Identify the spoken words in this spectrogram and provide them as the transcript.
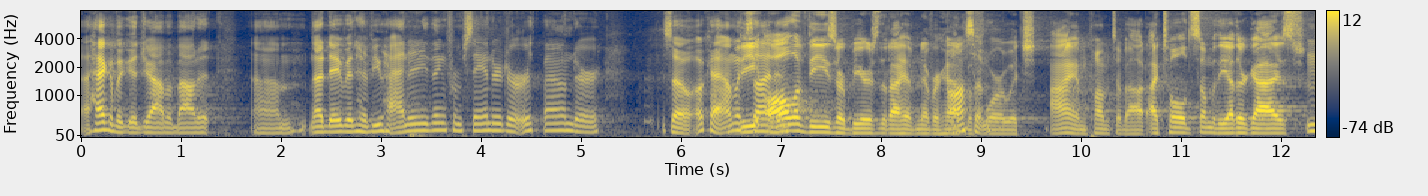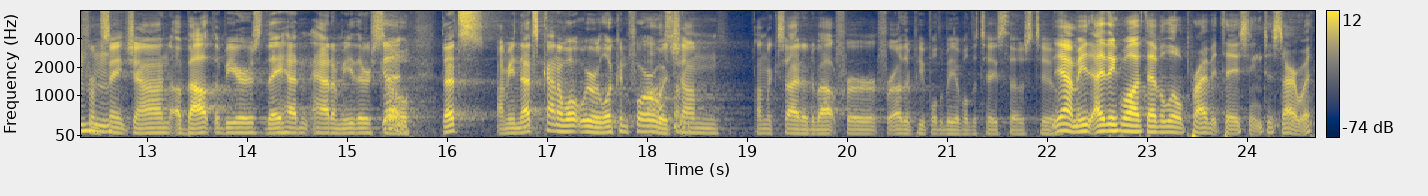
a heck of a good job about it. Um, now, David, have you had anything from Standard or Earthbound or? So okay, I'm The, excited. all of these are beers that I have never had Awesome. before, which I am pumped about. I told some of the other guys from St. John about the beers; they hadn't had them either. So Mm-hmm. Good. that's, I mean, that's kind of what we were looking for, which Awesome. I'm, I'm excited about for for other people to be able to taste those too. yeah, I mean, I think we'll have to have a little private tasting to start with.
